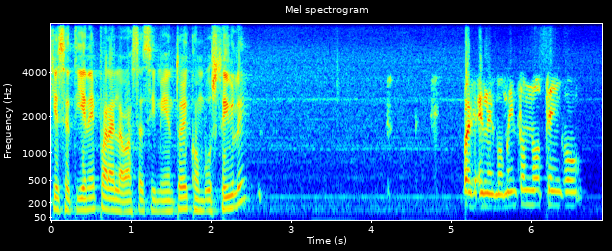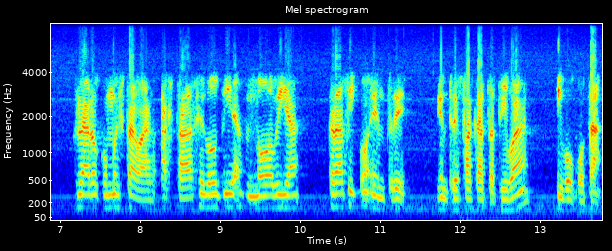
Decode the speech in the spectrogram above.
que se tiene para el abastecimiento de combustible? Pues en el momento no tengo claro cómo estaba. Hasta hace dos días no había tráfico entre, entre Facatativá y Bogotá.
